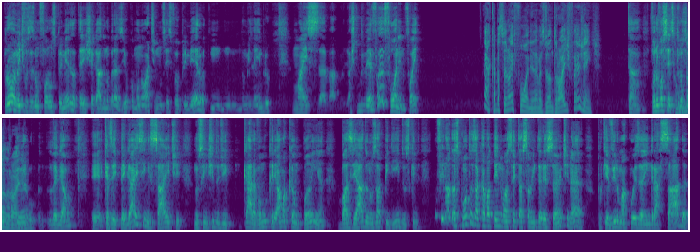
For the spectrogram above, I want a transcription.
provavelmente vocês não foram os primeiros a terem chegado no Brasil como Note, não sei se foi o primeiro, não me lembro, mas ah, ah, acho que o primeiro foi o iPhone, não foi? É, acaba sendo o iPhone, né? Mas o Android foi a gente. Tá. Foram vocês que trouxeram. Android, né? Legal. É, quer dizer, pegar esse insight no sentido de, cara, vamos criar uma campanha baseado nos apelidos, que no final das contas acaba tendo uma aceitação interessante, né? Porque vira uma coisa engraçada,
